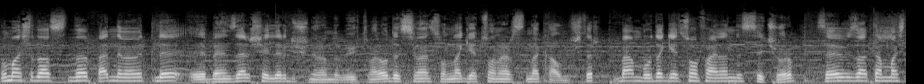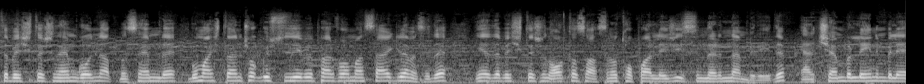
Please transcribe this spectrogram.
Bu maçta da aslında ben de Mehmet'le e, benzer şeyleri düşünüyorumdur büyük ihtimal. O da Svensson'la Getson arasında kalmıştır. Ben burada Getson Fernandez'i seçiyorum. Sebebi zaten maçta Beşiktaş'ın hem golünü atması hem de bu maçta hani çok üst düzey bir performans sergilemese de yine de Beşiktaş'ın orta sahasını toparlayıcı isimlerinden biriydi. Yani Chamberlain'in bile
